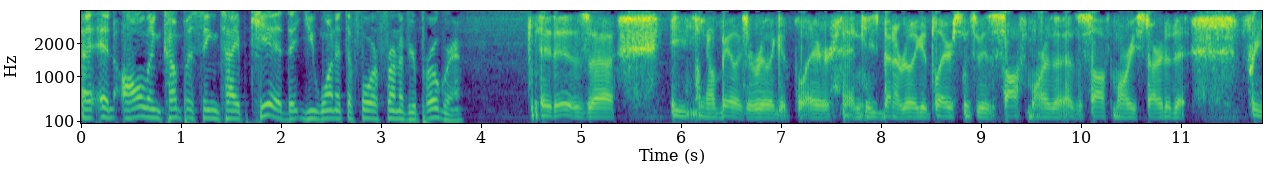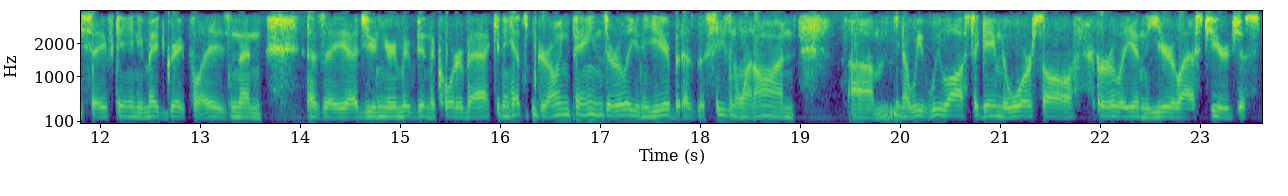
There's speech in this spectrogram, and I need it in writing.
a, an all encompassing type kid that you want at the forefront of your program. It is. Uh, he, you know, Bailey's a really good player, and he's been a really good player since he was a sophomore. As a sophomore, he started at free safety, and he made great plays. And then, as a, a junior, he moved into quarterback, and he had some growing pains early in the year. But as the season went on, um, you know, we we lost a game to Warsaw early in the year last year, just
